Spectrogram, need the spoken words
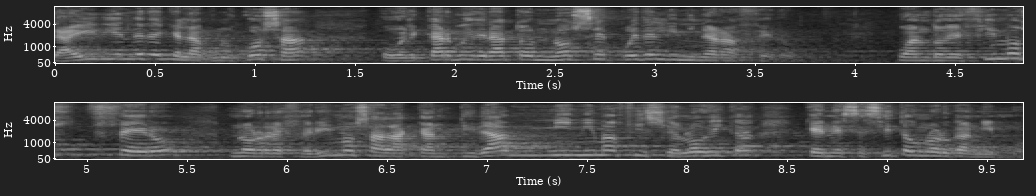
De ahí viene de que la glucosa o el carbohidrato no se puede eliminar a cero. Cuando decimos cero, nos referimos a la cantidad mínima fisiológica que necesita un organismo,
